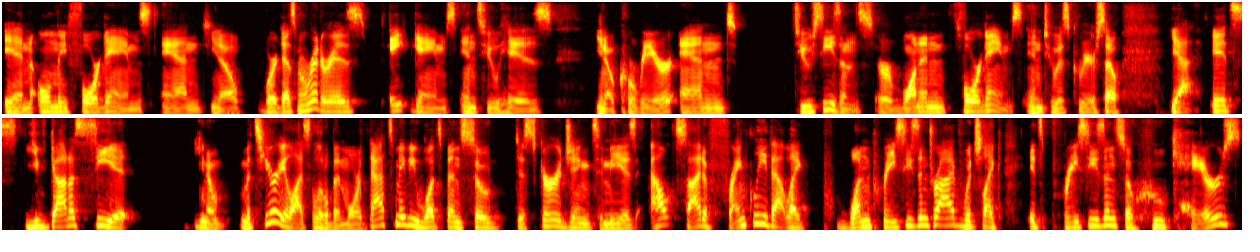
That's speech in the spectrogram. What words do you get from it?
in only four games and, you know, where Desmond Ridder is eight games into his, you know, career and two seasons or one in four games into his career. So yeah, it's you've got to see it, you know, materialize a little bit more. That's maybe what's been so discouraging to me is outside of frankly that like one preseason drive, which like it's preseason, so who cares?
